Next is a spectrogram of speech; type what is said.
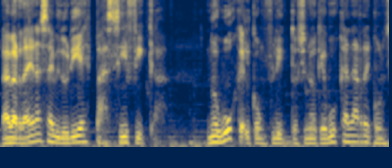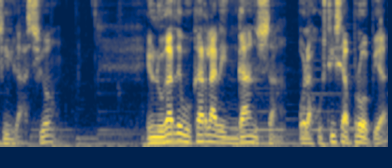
La verdadera sabiduría es pacífica. No busca el conflicto, sino que busca la reconciliación. En lugar de buscar la venganza o la justicia propia,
